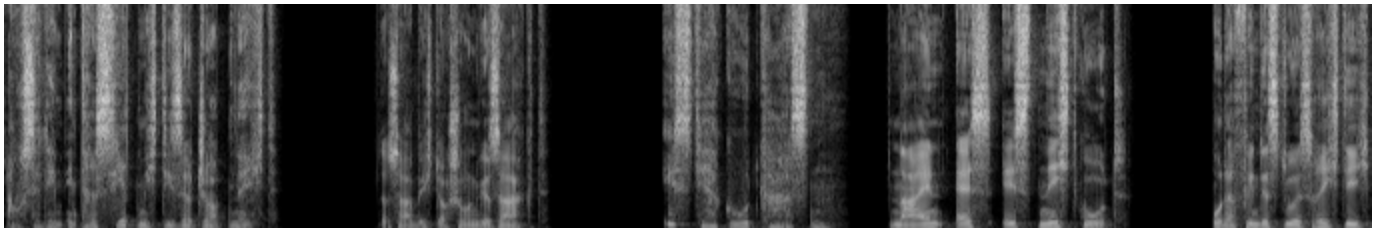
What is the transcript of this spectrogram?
Außerdem interessiert mich dieser Job nicht. Das habe ich doch schon gesagt. Ist ja gut, Carsten. Nein, es ist nicht gut. Oder findest du es richtig,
